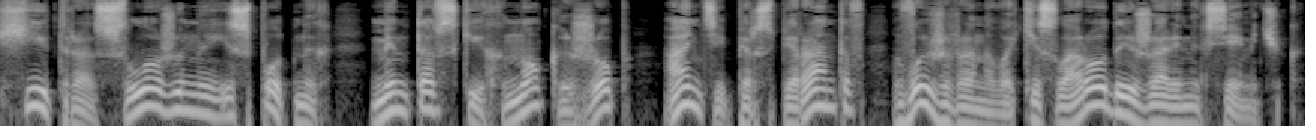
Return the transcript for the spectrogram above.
хитро сложенный из потных ментовских ног и жоп, антиперспирантов, выжранного кислорода и жареных семечек.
